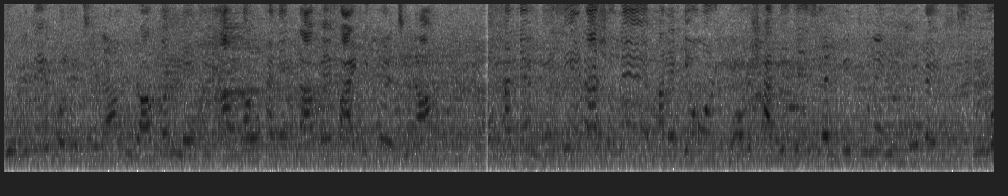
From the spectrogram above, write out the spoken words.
শুরুতেই বলেছিলাম যখন মেসি আমরা ওখানে ক্লাবে পার্টি করেছিলাম ওখানে মেসি এটা আসলে মানে কেউ ওর সাথে যে সেলফি তুলে নিই এটা শুরু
